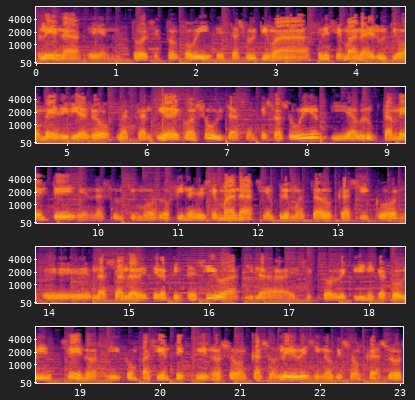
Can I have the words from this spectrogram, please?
plena en todo el sector COVID. Estas últimas tres semanas, el último mes, diría yo, la cantidad de consultas empezó a subir y abruptamente en los últimos dos fines de semana siempre hemos estado casi con eh, la sala de terapia intensiva y la, el sector de clínica COVID llenos y con pacientes que no son casos leves, sino que son casos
